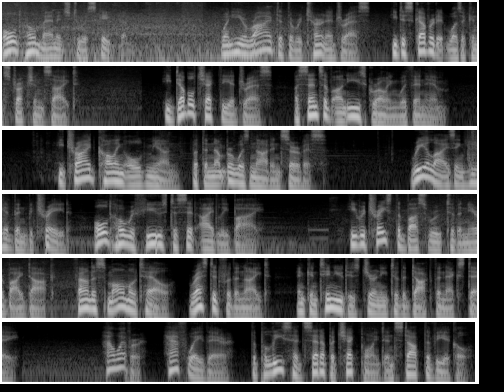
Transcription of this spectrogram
Old Ho managed to escape them. When he arrived at the return address, he discovered it was a construction site. He double-checked the address, a sense of unease growing within him. He tried calling Old Myun, but the number was not in service. Realizing he had been betrayed, Old Ho refused to sit idly by. He retraced the bus route to the nearby dock, found a small motel, rested for the night, and continued his journey to the dock the next day. However, halfway there, the police had set up a checkpoint and stopped the vehicle.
